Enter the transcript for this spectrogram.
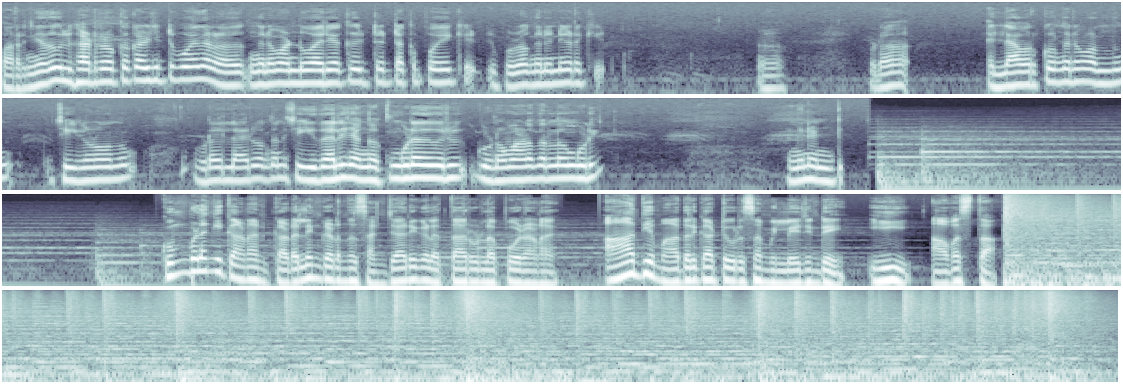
പറഞ്ഞത് ഉദ്ഘാടനമൊക്കെ കഴിഞ്ഞിട്ട് പോയതാണ്. ഇങ്ങനെ മണ്ണുവാരിയൊക്കെ ഇട്ടിട്ടൊക്കെ പോയേക്ക്. ഇപ്പോഴും അങ്ങനെ തന്നെ കിടക്കുക ആ ഇവിടെ എല്ലാവർക്കും അങ്ങനെ വന്ന് ചെയ്യണമെന്നും ഇവിടെ എല്ലാവരും അങ്ങനെ ചെയ്താൽ ഞങ്ങൾക്കും കൂടി അതൊരു ഗുണമാണെന്നുള്ളതും കൂടി അങ്ങനെ ഉണ്ട് കുമ്പളങ്ങി കാണാൻ കടലും കടന്ന് സഞ്ചാരികൾ എത്താറുള്ളപ്പോഴാണ് ആദ്യ മാതൃകാ ടൂറിസം വില്ലേജിന്റെ ഈ അവസ്ഥ.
